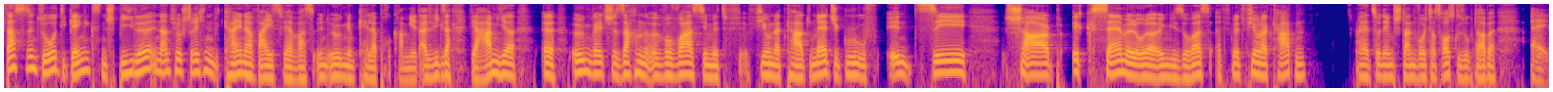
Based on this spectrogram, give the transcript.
das sind so die gängigsten Spiele, in Anführungsstrichen. Keiner weiß, wer was in irgendeinem Keller programmiert. Also wie gesagt, wir haben hier äh, irgendwelche Sachen, äh, wo war es hier mit 400 Karten? Magic Groove in C Sharp XAML oder irgendwie sowas äh, mit 400 Karten äh, zu dem Stand, wo ich das rausgesucht habe. Ey,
